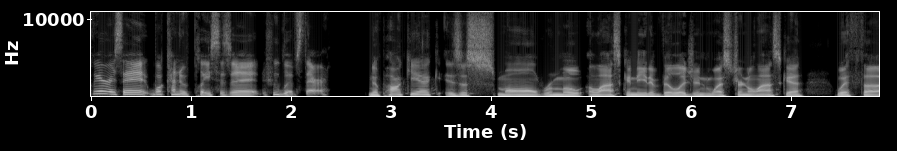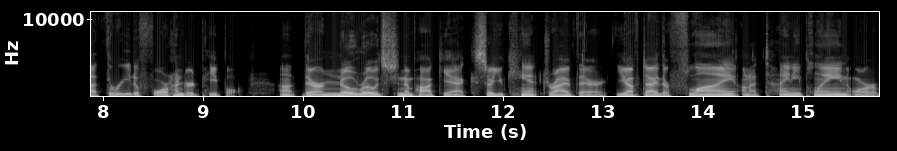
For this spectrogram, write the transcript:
where is it? What kind of place is it? Who lives there? Napakiak is a small, remote Alaska Native village in western Alaska with uh, three to 400 people. Uh, there are no roads to Napakiak, so you can't drive there. You have to either fly on a tiny plane or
